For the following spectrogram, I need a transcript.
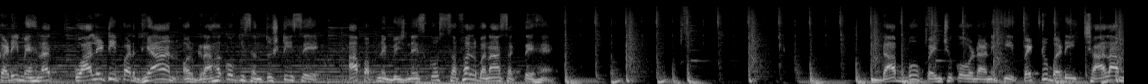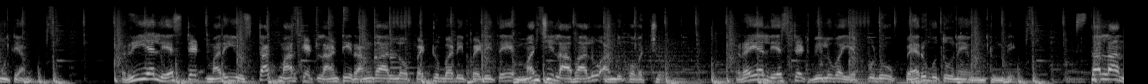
कड़ी मेहनत क्वालिटी पर ध्यान और ग्राहकों की संतुष्टि से आप अपने बिजनेस को सफल बना सकते हैं డబ్బు పెంచుకోవడానికి పెట్టుబడి చాలా ముఖ్యం రియల్ ఎస్టేట్ మరియు స్టాక్ మార్కెట్ లాంటి రంగాల్లో పెట్టుబడి పెడితే మంచి లాభాలు అందుకోవచ్చు రియల్ ఎస్టేట్ విలువ ఎప్పుడూ పెరుగుతూనే ఉంటుంది స్థలం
